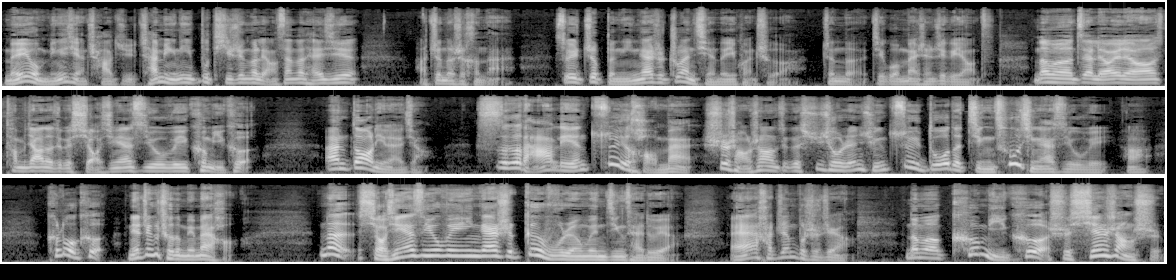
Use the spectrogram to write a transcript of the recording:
没有明显差距，产品力不提升个两三个台阶啊，真的是很难。所以这本应该是赚钱的一款车啊，真的，结果卖成这个样子。那么再聊一聊他们家的这个小型 SUV 科米克，按道理来讲。斯柯达连最好卖、市场上这个需求人群最多的紧凑型 SUV 啊，科洛克连这个车都没卖好，那小型 SUV 应该是更无人问津才对啊！哎，还真不是这样。那么科米克是先上市，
